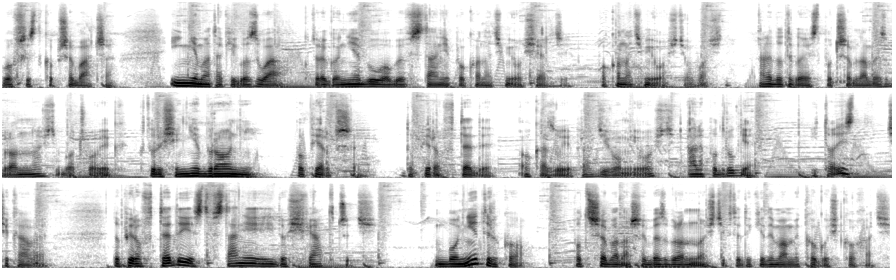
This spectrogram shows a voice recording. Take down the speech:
bo wszystko przebacza. I nie ma takiego zła, którego nie byłoby w stanie pokonać miłosierdzie, pokonać miłością właśnie. Ale do tego jest potrzebna bezbronność, bo człowiek, który się nie broni, po pierwsze, dopiero wtedy okazuje prawdziwą miłość, ale po drugie, i to jest ciekawe, dopiero wtedy jest w stanie jej doświadczyć, bo nie tylko potrzeba naszej bezbronności wtedy, kiedy mamy kogoś kochać,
